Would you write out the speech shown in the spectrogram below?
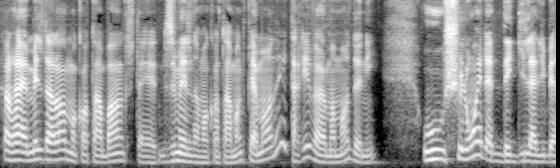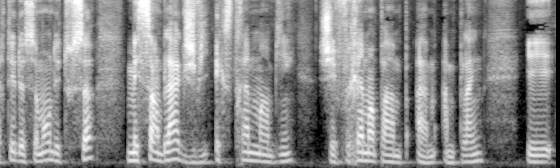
Quand j'avais 1000 dollars dans mon compte en banque, c'était 10 000 dans mon compte en banque. Puis à un moment donné, tu arrives à un moment donné où je suis loin d'être des Guy la liberté de ce monde et tout ça, mais sans blague, je vis extrêmement bien. J'ai vraiment pas à, me- à me- à me plaindre. Et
